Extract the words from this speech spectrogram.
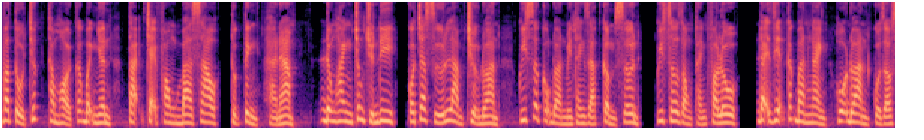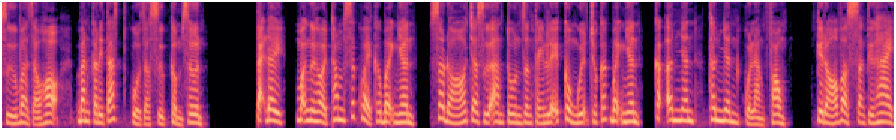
và tổ chức thăm hỏi các bệnh nhân tại trại phòng Ba Sao thuộc tỉnh Hà Nam. Đồng hành trong chuyến đi có cha xứ làm trưởng đoàn, quý sơ cộng đoàn Mến Thánh Giá Cẩm Sơn, quý sơ dòng Thánh Phaolô, đại diện các ban ngành, hộ đoàn của giáo sứ và giáo họ, ban Caritas của giáo sư Cẩm Sơn. Tại đây, mọi người hỏi thăm sức khỏe các bệnh nhân, sau đó cha xứ An Tôn dâng thánh lễ cầu nguyện cho các bệnh nhân, các ân nhân, thân nhân của làng Phong. Kế đó vào sáng thứ hai,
